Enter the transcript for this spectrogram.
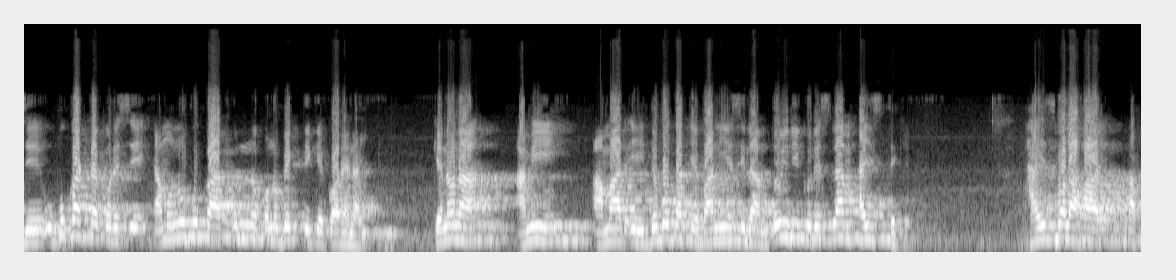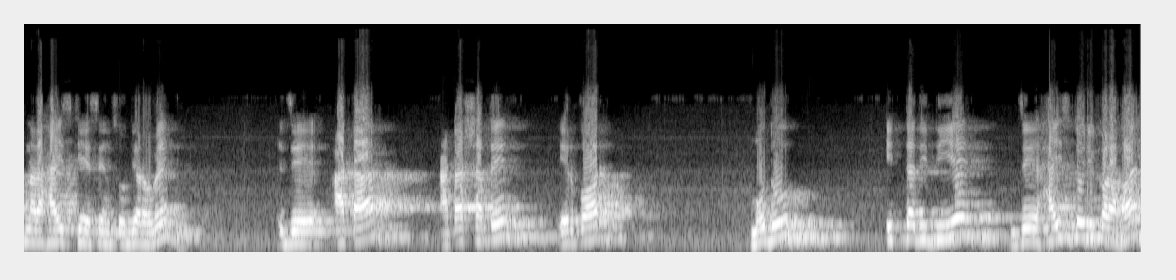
যে উপকারটা করেছে, এমন উপকার অন্য কোনো ব্যক্তিকে করে নাই। কেননা আমি আমার এই দেবতাকে বানিয়েছিলাম, তৈরি করেছিলাম হাইজ থেকে। হাইজ বলা হয়, আপনারা হাইস খেয়েছেন, সৌদি আরবে। যে আটা, আটার সাথে এরপর মধু ইত্যাদি দিয়ে যে হাইস তৈরি করা হয়,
